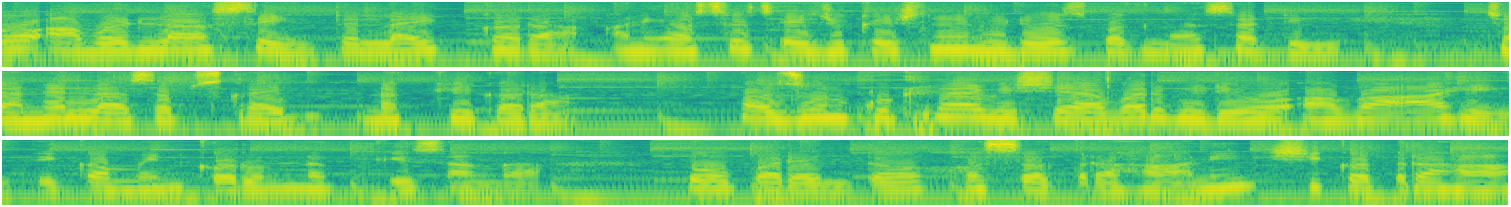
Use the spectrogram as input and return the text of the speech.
तो आवडला असेल तर लाईक करा आणि असेच एज्युकेशनल व्हिडिओज बघण्यासाठी चॅनलला सबस्क्राईब नक्की करा. अजून कुठल्या विषयावर व्हिडिओ हवा आहे ते कमेंट करून नक्की सांगा. तोपर्यंत हसत रहा आणि शिकत रहा.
